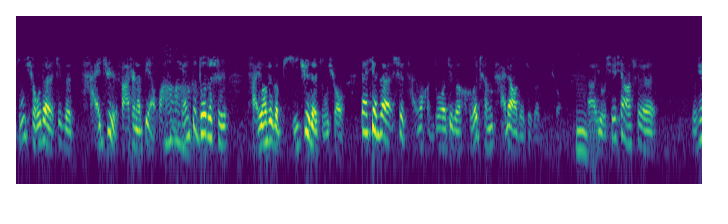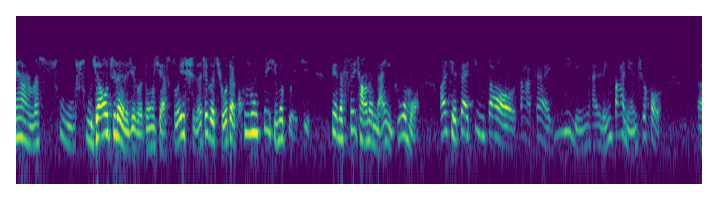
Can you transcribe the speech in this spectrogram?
足球的这个材质发生了变化，以前更多的是采用这个皮质的足球，但现在是采用很多这个合成材料的这个足球。嗯。啊，有些像是有些像什么塑塑胶之类的这个东西啊，所以使得这个球在空中飞行的轨迹变得非常的难以捉摸，而且在进到大概一零还是零八年之后，呃，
